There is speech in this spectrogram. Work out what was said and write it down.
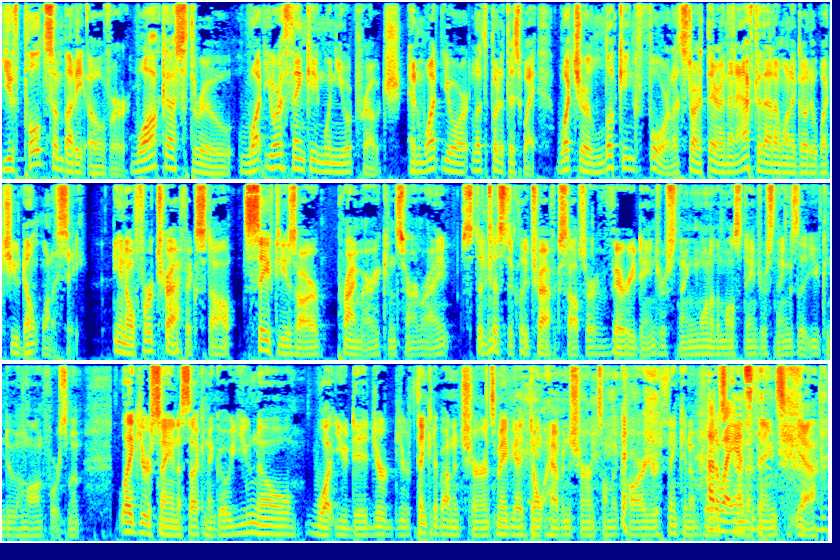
You've pulled somebody over. Walk us through what you're thinking when you approach, and what you're. Let's put it this way: what you're looking for. Let's start there, and then after that, I want to go to what you don't want to see. You know, for a traffic stop, safety is our primary concern, right? Mm-hmm. Statistically, traffic stops are a very dangerous thing, one of the most dangerous things that you can do in law enforcement. Like you were saying a second ago, you know what you did. You're you're thinking about insurance. Maybe I don't have insurance on the car. You're thinking of those How do I kind answer things. Yeah.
